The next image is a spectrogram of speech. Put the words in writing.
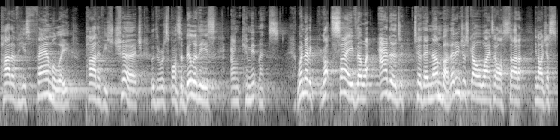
part of his family, part of his church with the responsibilities and commitments. When they got saved, they were added to their number. They didn't just go away and say, I'll start, up, you know, I'll just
